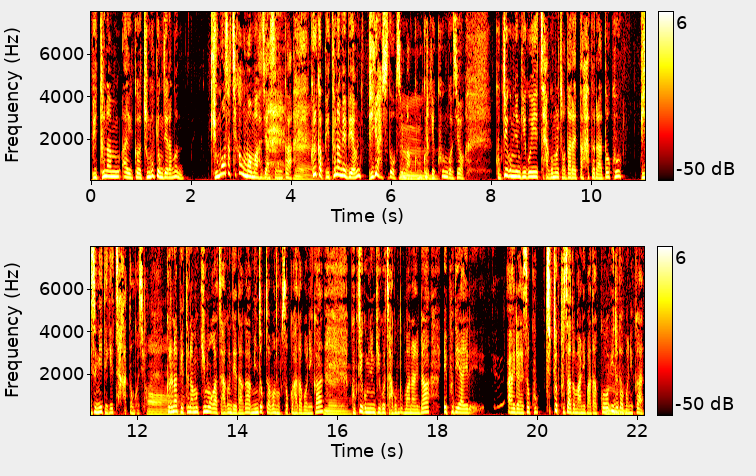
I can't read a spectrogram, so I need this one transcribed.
베트남 아니 그 중국 경제란 건 규모 자체가 어마어마하지 않습니까? 네. 그러니까 베트남에 비하면 비교할 수도 없을 음. 만큼 그렇게 큰 거죠. 국제금융기구의 자금을 조달했다 하더라도 그 비중이 되게 작았던 거죠. 아. 그러나 베트남은 규모가 작은 데다가 민족 자본 없었고 하다 보니까 네. 국제금융기구 자금뿐만 아니라 FDI 아이라 해서 국, 직접 투자도 많이 받았고 음. 이러다 보니까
